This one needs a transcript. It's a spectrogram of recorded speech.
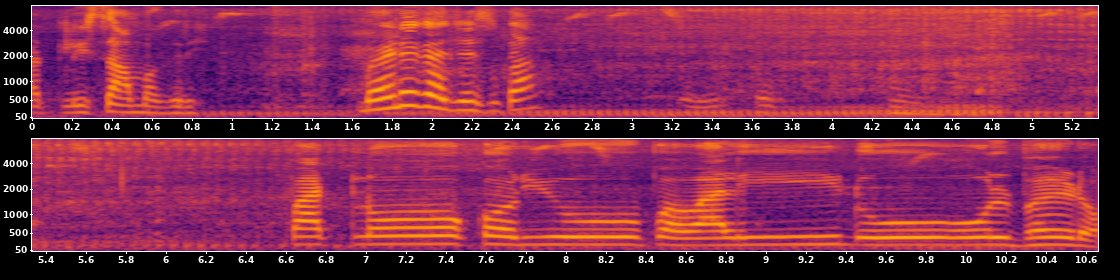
આટલી સામગ્રી. બને ગઈ જઈશું કા? પાટલો, કોડિયું, પવાલી, ડોલ ભેડો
